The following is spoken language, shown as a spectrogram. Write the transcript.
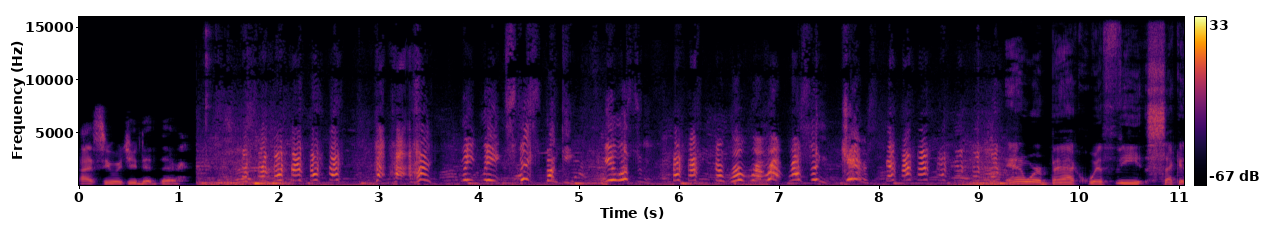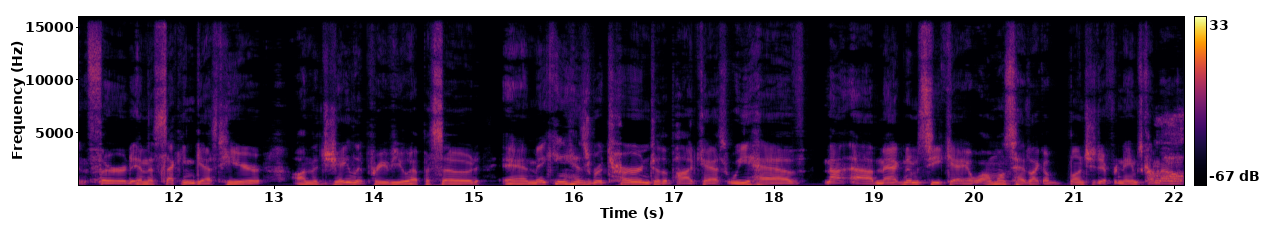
I see what you did there. Hi, meet me, Space Monkey. You listen. Wrestling. Cheers. And we're back with the second third and the second guest here on the JLIT preview episode. And making his return to the podcast, we have uh, Magnum CK. I almost had like a bunch of different names come out,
